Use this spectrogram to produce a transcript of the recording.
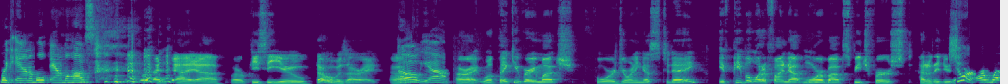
like Animal Animal House. right, yeah. Yeah. Or PCU. That one was all right. Uh, oh yeah. All right. Well, thank you very much for joining us today. If people want to find out more about Speech First, how do they do that? Sure. Our, web,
